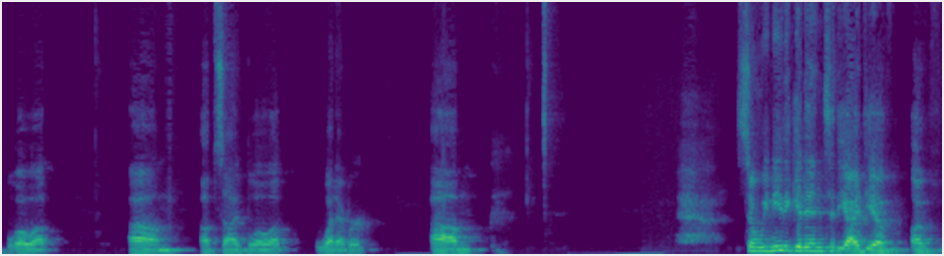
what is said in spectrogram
blow up, um, upside blow up, whatever. Um, so we need to get into the idea of, of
